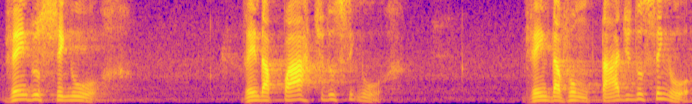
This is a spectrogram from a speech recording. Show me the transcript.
Vem do Senhor, vem da parte do Senhor, vem da vontade do Senhor.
